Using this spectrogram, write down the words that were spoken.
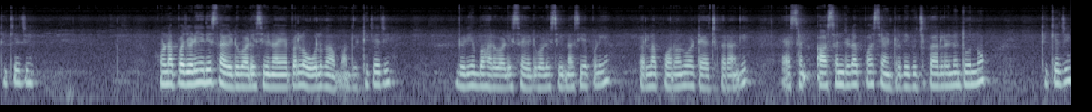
ਠੀਕ ਹੈ ਜੀ? ਹੁਣ ਆਪਾਂ ਜਿਹੜੀਆਂ ਇਹਦੀ ਸਾਈਡ ਵਾਲੇ ਸੀਣਾ ਆ, ਪਹਿਲਾਂ ਉਹ ਲਗਾਵਾਂਗੇ, ਠੀਕ ਹੈ ਜੀ? ਜਿਹੜੀਆਂ ਬਾਹਰ ਵਾਲੀ ਸਾਈਡ ਵਾਲੇ ਸੀਨਾ ਸੀ ਆਪਣੀਆਂ, ਪਹਿਲਾਂ ਆਪਾਂ ਉਹਨਾਂ ਨੂੰ ਅਟੈਚ ਕਰਾਂਗੇ। ਐਸਨ, ਆਸਨ ਜਿਹੜਾ ਆਪਾਂ ਸੈਂਟਰ ਦੇ ਵਿੱਚ ਕਰ ਲੈਣੇ ਦੋਨੋਂ, ਠੀਕ ਹੈ ਜੀ?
